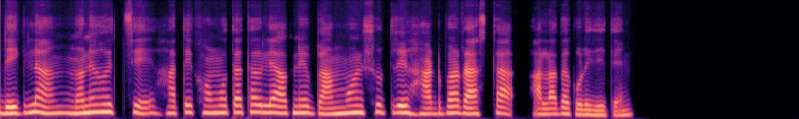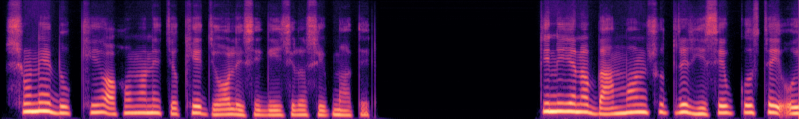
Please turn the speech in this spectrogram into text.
দেখলাম মনে হচ্ছে হাতে ক্ষমতা থাকলে আপনি ব্রাহ্মণ সূত্রের হাঁটবার রাস্তা আলাদা করে দিতেন। শুনে দুঃখে অপমানে চোখে জল এসে গিয়েছিল শিবনাথের। তিনি যেন ব্রাহ্মণ সূত্রের হিসেব কষতেই ওই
